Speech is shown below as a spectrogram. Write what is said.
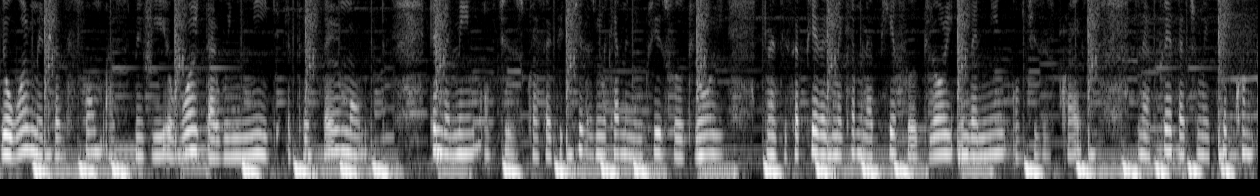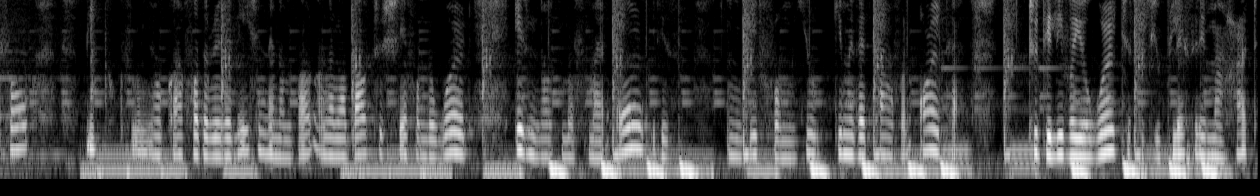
your word may transform us, maybe a word that we need at the very moment. In the name of Jesus Christ, I decrease as may come and increase for glory, and I disappear that you may come and appear for glory in the name of Jesus Christ. And I pray that you may take control, speak through me, O God, for the revelation that I'm about, and I'm about to share from the word is not of my own, it is indeed from you. Give me the tongue of an orator to deliver your word just as you bless it in my heart.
